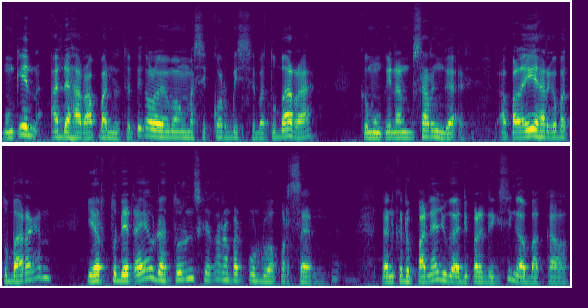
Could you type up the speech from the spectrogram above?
mungkin ada harapan tuh tapi kalau memang masih core bisnis batubara kemungkinan besar enggak apalagi harga batubara kan year to date aja udah turun sekitar 42 persen dan ke depannya juga diprediksi nggak bakal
